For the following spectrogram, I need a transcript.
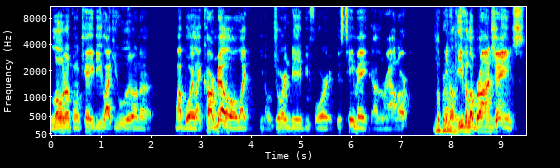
load up on KD like you would on a my boy like Carmelo, like you know Jordan did before his teammate got around, or LeBron. you know even LeBron James.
